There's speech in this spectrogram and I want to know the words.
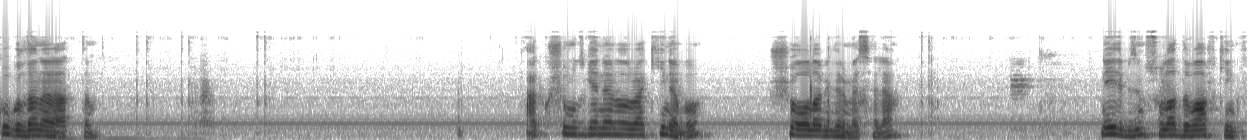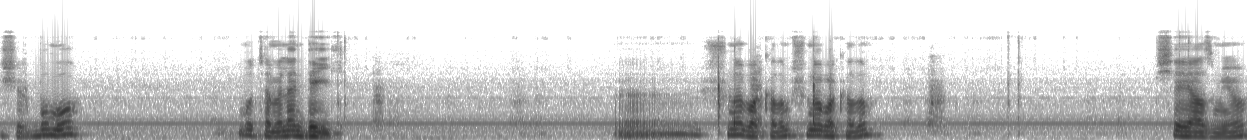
Google'dan arattım. Ha, kuşumuz genel olarak yine bu. Şu olabilir mesela. Neydi bizim? Sula Dwarf Kingfisher. Bu mu? Muhtemelen değil. Ee, şuna bakalım. Şuna bakalım. Bir şey yazmıyor.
